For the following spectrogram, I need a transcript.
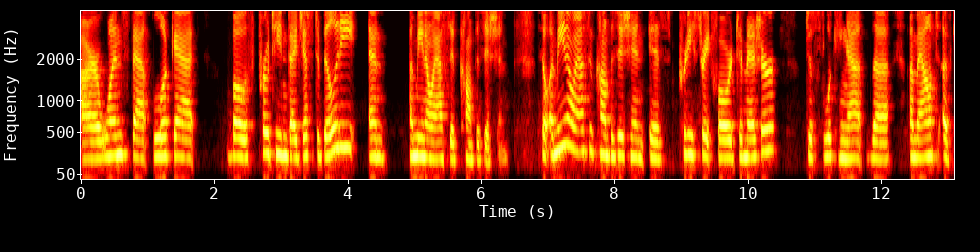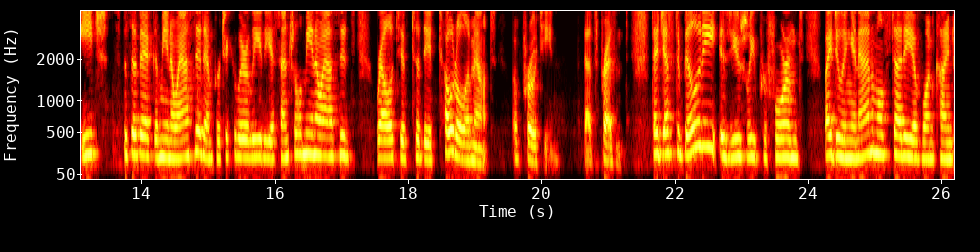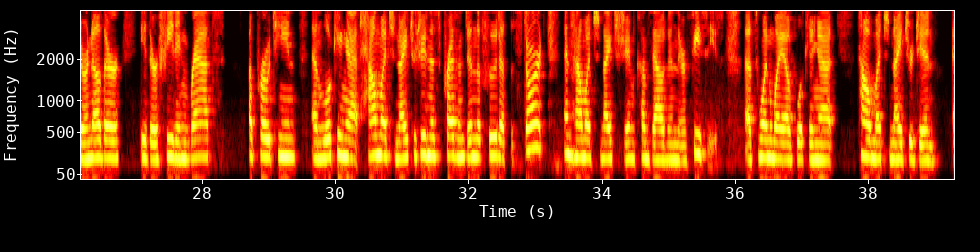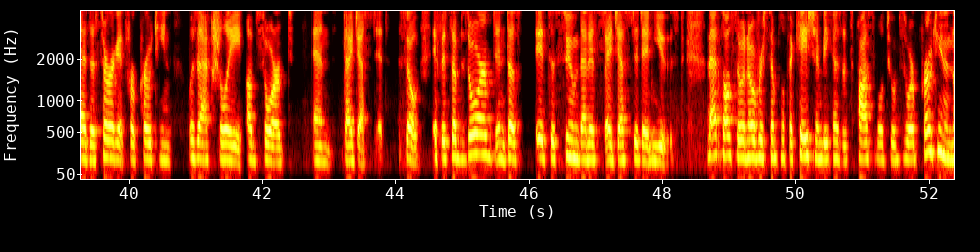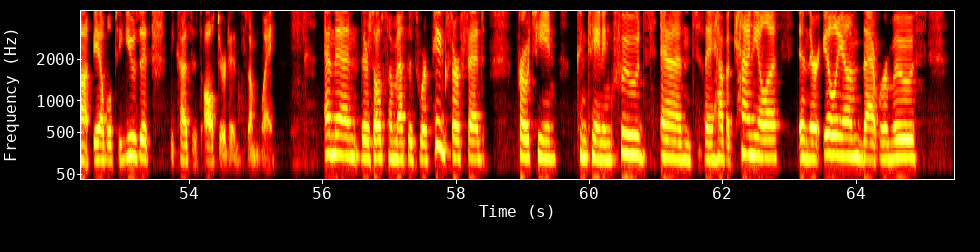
are ones that look at both protein digestibility and amino acid composition. So, amino acid composition is pretty straightforward to measure just looking at the amount of each specific amino acid and particularly the essential amino acids relative to the total amount of protein that's present. Digestibility is usually performed by doing an animal study of one kind or another, either feeding rats a protein and looking at how much nitrogen is present in the food at the start and how much nitrogen comes out in their feces. That's one way of looking at how much nitrogen as a surrogate for protein was actually absorbed and digested. So if it's absorbed and does it's assumed that it's digested and used. That's also an oversimplification because it's possible to absorb protein and not be able to use it because it's altered in some way. And then there's also methods where pigs are fed protein containing foods and they have a cannula in their ileum that removes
